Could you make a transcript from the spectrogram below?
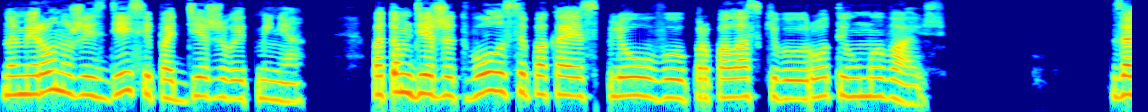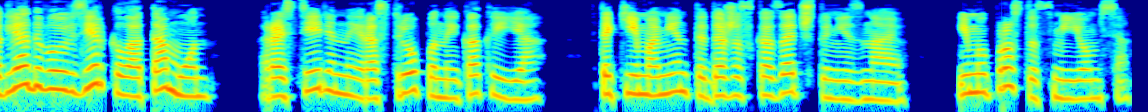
но Мирон уже здесь и поддерживает меня. Потом держит волосы, пока я сплевываю, прополаскиваю рот и умываюсь. Заглядываю в зеркало, а там он. Растерянный, растрепанный, как и я. В такие моменты даже сказать, что не знаю. И мы просто смеемся.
